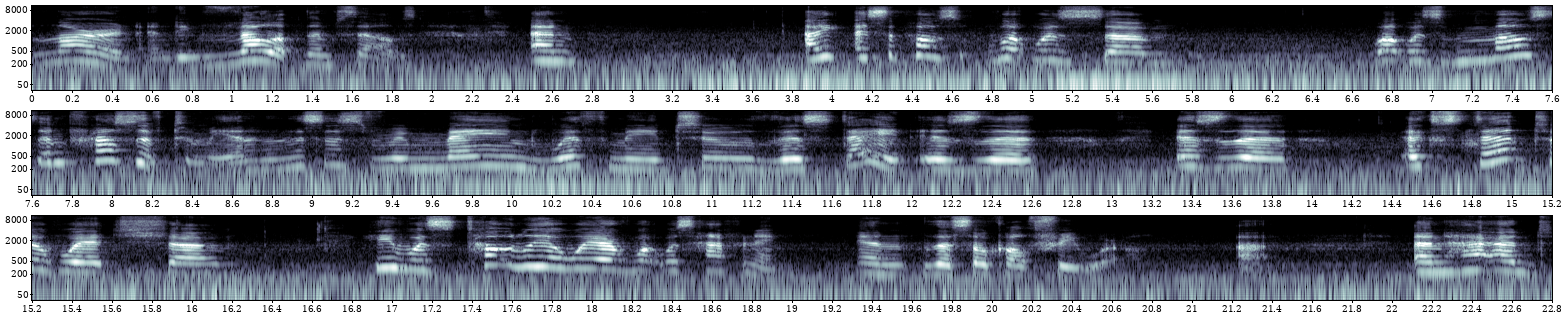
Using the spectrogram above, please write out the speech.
learn and develop themselves. And I, I suppose what was um, what was most impressive to me, and this has remained with me to this date, is the is the extent to which um, he was totally aware of what was happening in the so-called free world uh, and had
